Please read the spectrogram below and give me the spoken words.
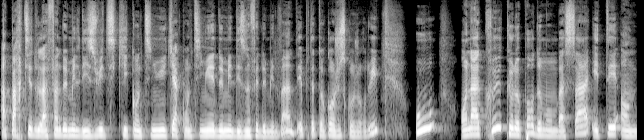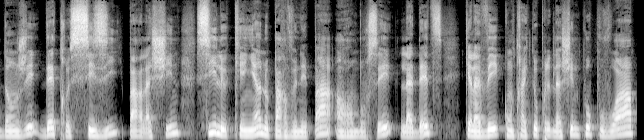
à partir de la fin 2018 qui continue, qui a continué 2019 et 2020 et peut-être encore jusqu'aujourd'hui, où on a cru que le port de Mombasa était en danger d'être saisi par la Chine si le Kenya ne parvenait pas à rembourser la dette qu'elle avait contractée auprès de la Chine pour pouvoir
